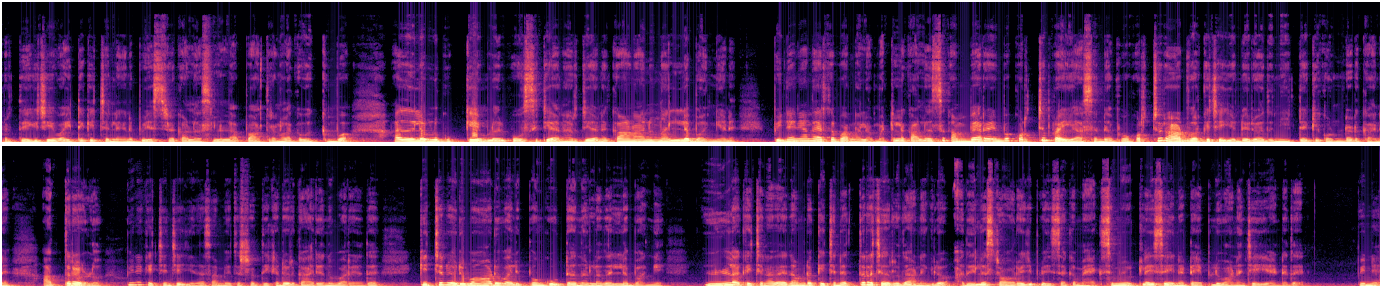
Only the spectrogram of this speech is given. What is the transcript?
പ്രത്യേകിച്ച് ഈ വൈറ്റ് കിച്ചണിൽ ഇങ്ങനെ പേസ്റ്റൽ കളേഴ്സിലുള്ള പാത്രങ്ങളൊക്കെ വെക്കുമ്പോൾ അതിൽ നമ്മൾ കുക്ക് ചെയ്യുമ്പോൾ ഒരു പോസിറ്റീവ് എനർജിയാണ് കാണാനും നല്ല ഭംഗിയാണ്. പിന്നെ ഞാൻ നേരത്തെ പറഞ്ഞല്ലോ മറ്റുള്ള കളേഴ്സ് കമ്പയർ ചെയ്യുമ്പോൾ കുറച്ച് പ്രയാസമുണ്ട് അപ്പോൾ കുറച്ചൊരു ഹാർഡ് വർക്ക് ചെയ്യേണ്ടി വരും അത് നീറ്റാക്കി കൊണ്ടെടുക്കാൻ. അത്രേ ഉള്ളൂ. പിന്നെ കിച്ചൺ ചെയ്യുന്ന സമയത്ത് ശ്രദ്ധിക്കേണ്ട ഒരു കാര്യം എന്ന് പറയുന്നത് കിച്ചൺ ഒരുപാട് വലിപ്പം കൂട്ടുക എന്നുള്ളതല്ല ഭംഗി. ഉള്ള കിച്ചൺ അതായത് നമ്മുടെ കിച്ചൺ എത്ര ചെറുതാണെങ്കിലും അതിലെ സ്റ്റോറേജ് പ്ലേസൊക്കെ മാക്സിമം യൂട്ടിലൈസ് ചെയ്യുന്ന ടൈപ്പിൽ വേണം ചെയ്യേണ്ടത്. പിന്നെ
